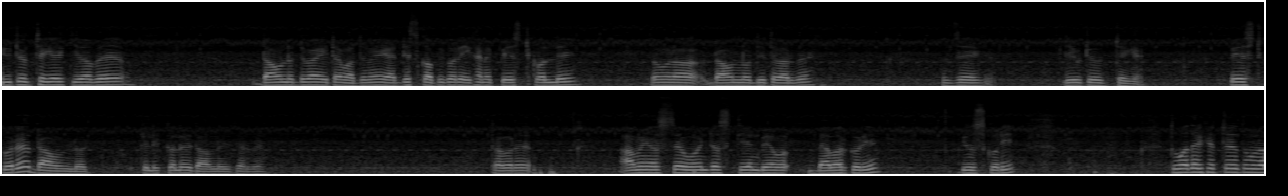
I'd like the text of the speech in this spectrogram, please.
ইউটিউব থেকে কীভাবে ডাউনলোড দেবা, এটার মাধ্যমে অ্যাড্রেস কপি করে এখানে পেস্ট করলেই তোমরা ডাউনলোড দিতে পারবে যে ইউটিউব থেকে। পেস্ট করে ডাউনলোড ক্লিক করলে ডাউনলোড দিতে পারবে। তারপরে আমি হচ্ছে উইন্ডোজ টেন ব্যবহার করি ইউজ করি। তোমাদের ক্ষেত্রে তোমরা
